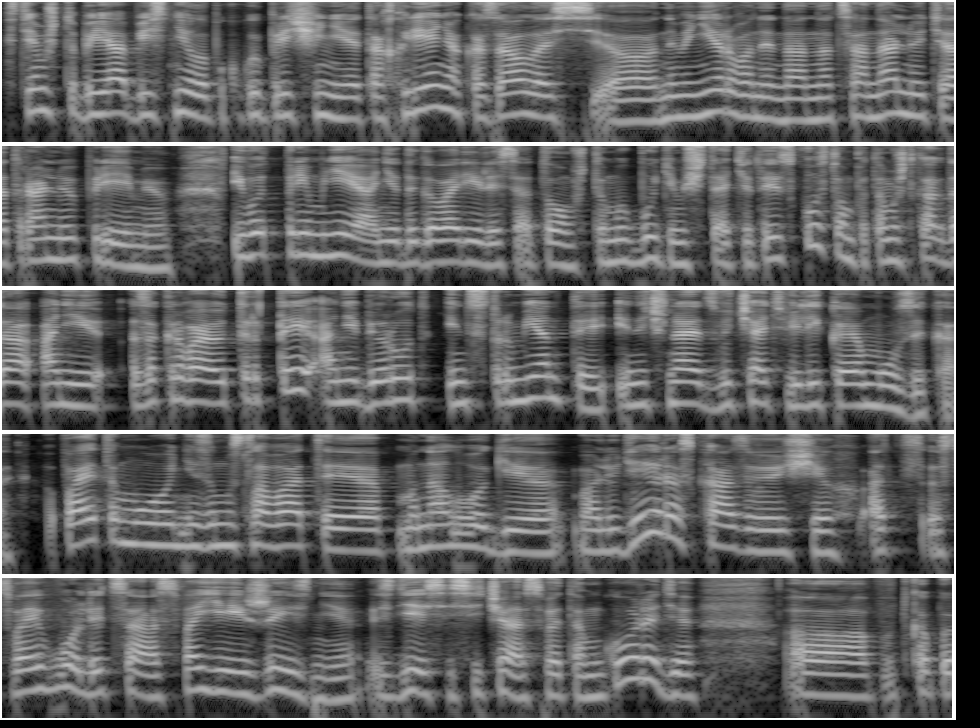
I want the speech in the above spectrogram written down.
с тем, чтобы я объяснила, по какой причине эта хрень оказалась а, номинированной на национальную театральную премию. И вот при мне они договорились о том, что мы будем считать это искусством, потому что когда они закрывают рты, они берут инструменты и начинает звучать великая музыка. Поэтому незамысловатые монологи людей, рассказывающих от своего лица, о своей жизни здесь и сейчас в этом городе, вот как бы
